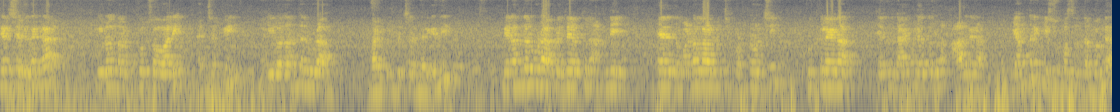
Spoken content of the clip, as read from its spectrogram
తెలిసే విధంగా ఈరోజు మనం కూర్చోవాలి అని చెప్పి ఈరోజు అందరూ కూడా మరి పిలిపించడం జరిగింది. మీరందరూ కూడా పెద్ద ఎత్తున అన్ని ఏదైతే మండలాల నుంచి పట్టణం నుంచి ముఖ్యులైన ఏదైతే నాయకులు మీ అందరికీ శుభ సందర్భంగా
